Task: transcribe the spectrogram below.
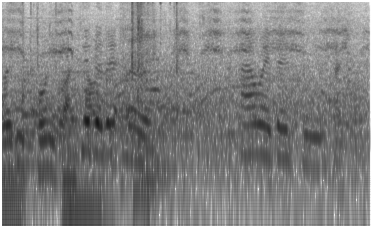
回去处理完。那个在饿，它要喂这只。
